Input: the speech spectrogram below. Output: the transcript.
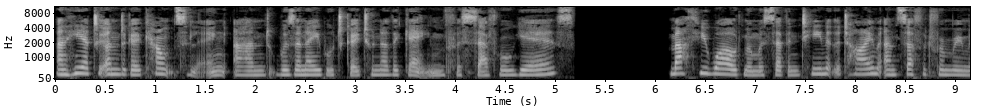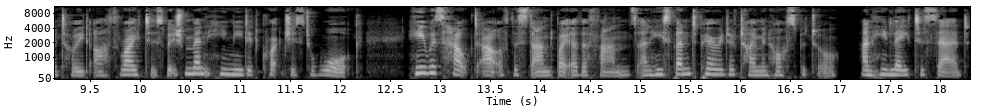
and he had to undergo counselling and was unable to go to another game for several years. Matthew Wildman was 17 at the time and suffered from rheumatoid arthritis, which meant he needed crutches to walk. He was helped out of the stand by other fans and he spent a period of time in hospital. And he later said,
